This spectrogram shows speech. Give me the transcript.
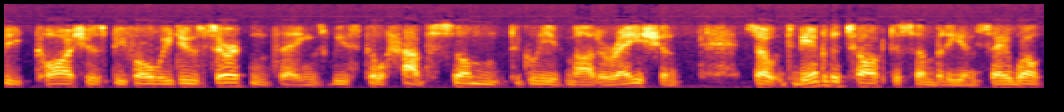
be cautious before we do certain things. We still have some degree of moderation. So to be able to talk to somebody and say, well,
